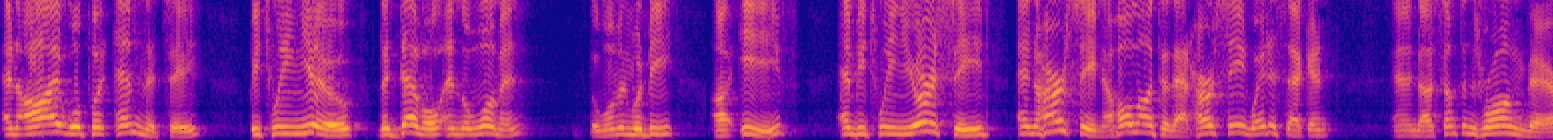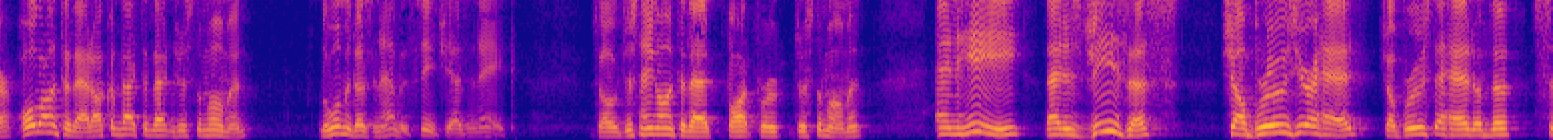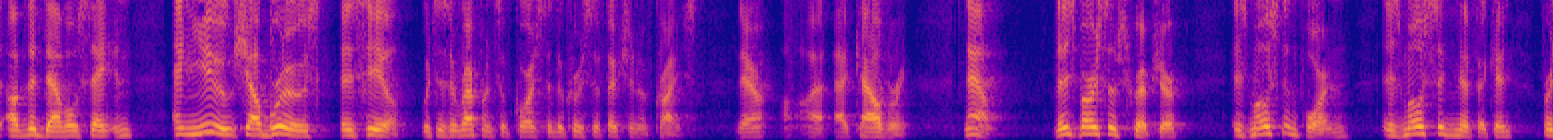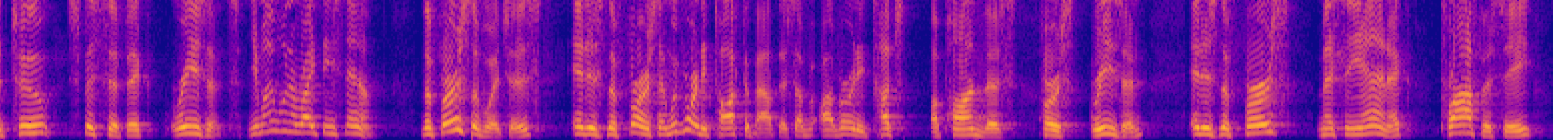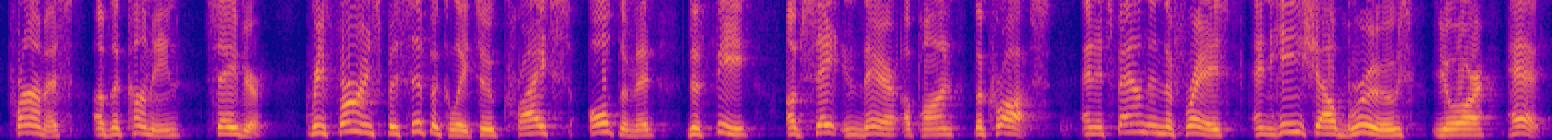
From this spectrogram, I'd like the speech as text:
And I will put enmity between you, the devil, and the woman. The woman would be uh, Eve, and between your seed and her seed. Now hold on to that. Her seed, wait a second. And uh, something's wrong there. Hold on to that. I'll come back to that in just a moment. The woman doesn't have a seed, she has an egg. So just hang on to that thought for just a moment. And he, that is Jesus, shall bruise your head, shall bruise the head of the, of the devil, Satan, and you shall bruise his heel, which is a reference, of course, to the crucifixion of Christ there uh, at Calvary. Now, this verse of Scripture is most important, is most significant for two specific reasons. You might want to write these down. The first of which is it is the first, and we've already talked about this, I've, I've already touched upon this first reason. It is the first messianic prophecy, promise of the coming Savior, referring specifically to Christ's ultimate defeat of Satan there upon the cross. And it's found in the phrase, and he shall bruise your head.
